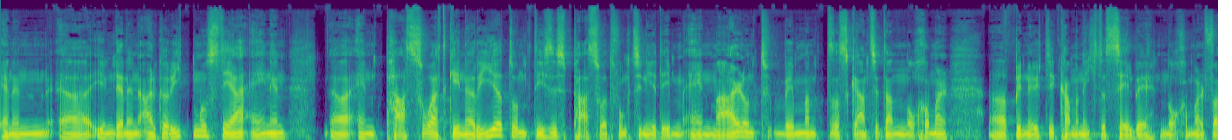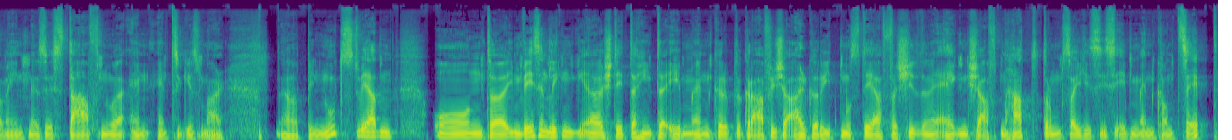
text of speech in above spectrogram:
einen, äh, irgendeinen Algorithmus, der einen äh, ein Passwort generiert und dieses Passwort funktioniert eben einmal und wenn man das Ganze dann noch einmal äh, benötigt, kann man nicht dasselbe noch einmal verwenden. Also es darf nur ein einziges Mal äh, benutzt werden und im Wesentlichen steht dahinter eben ein kryptografischer Algorithmus, der verschiedene verschiedene Eigenschaften hat. Darum sage ich, es ist eben ein Konzept.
